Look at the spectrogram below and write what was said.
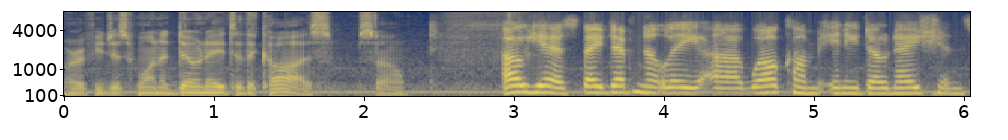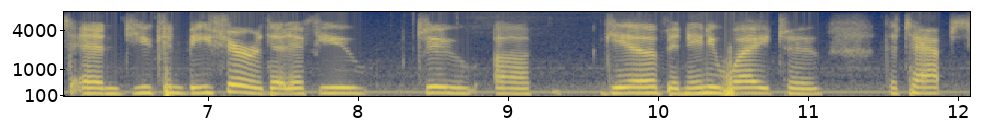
or if you just want to donate to the cause. So. Oh yes, they definitely uh, welcome any donations, and you can be sure that if you do uh, give in any way to the TAPS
